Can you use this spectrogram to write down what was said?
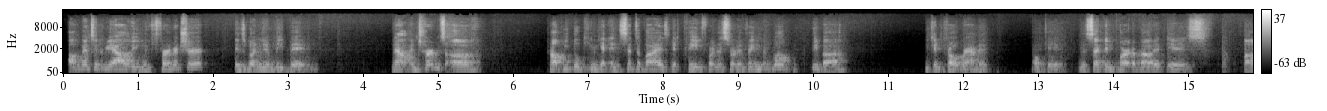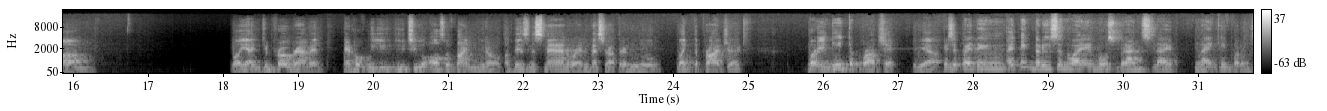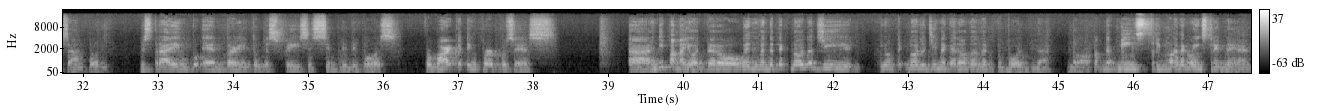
augmented reality with furniture is going to be big. Now, in terms of how people can get incentivized, get paid for this sort of thing, well, you can program it. Okay. The second part about it is, um, well, yeah, you can program it and hopefully you you two also find you know a businessman or an investor out there who will like the project. Or But it, need the project. yeah, Kasi pwedeng, I think the reason why most brands like Nike, for example, is trying to enter into the space is simply because for marketing purposes, ah, hindi pa ngayon, pero when when the technology, yung technology na gano'n, no, nag-evolve na, Oo, pag nag-mainstream pag na to, nag-mainstream na yan,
